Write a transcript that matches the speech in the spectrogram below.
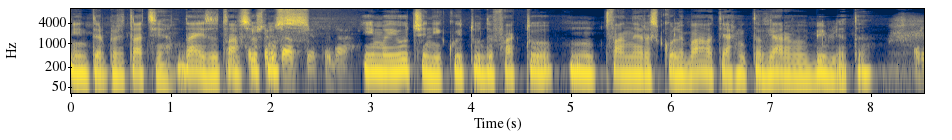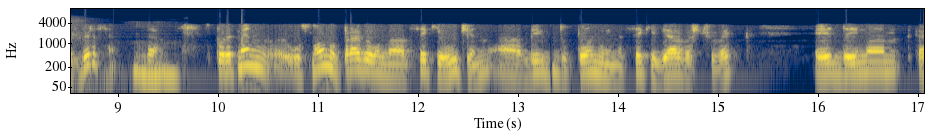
Интерпретация. Да, и затова всъщност да. има и учени, които де-факто това не разколебава тяхната вяра в Библията. Разбира се, да. Според мен основно правило на всеки учен, а бих допълнил и на всеки вярващ човек, е да има така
